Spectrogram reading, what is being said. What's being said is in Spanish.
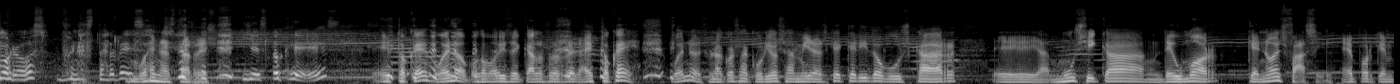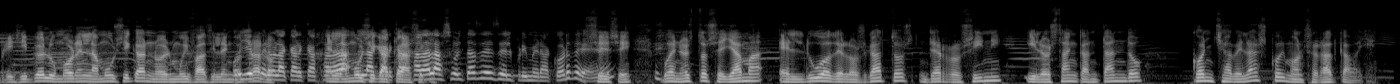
Buenas tardes. Buenas tardes. ¿Y esto qué es? ¿Esto qué? Bueno, pues como dice Carlos Herrera, ¿esto qué? Bueno, es una cosa curiosa. Mira, es que he querido buscar eh, música de humor que no es fácil, ¿eh? porque en principio el humor en la música no es muy fácil encontrarlo. Oye, pero la carcajada, en la música la, carcajada clásica. la sueltas desde el primer acorde. ¿eh? Sí, sí. Bueno, esto se llama El dúo de los gatos de Rossini y lo están cantando Concha Velasco y Montserrat Caballé.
